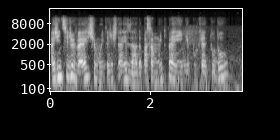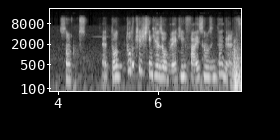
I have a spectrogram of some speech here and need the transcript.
a gente se diverte muito, a gente dá risada, passa muito perrengue, porque é tudo. São é todo, tudo que a gente tem que resolver, quem faz são os integrantes.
